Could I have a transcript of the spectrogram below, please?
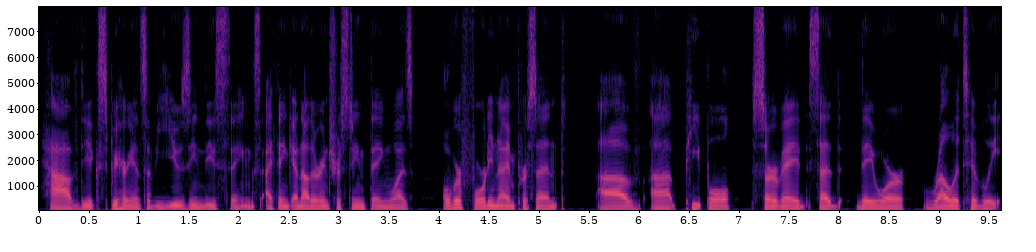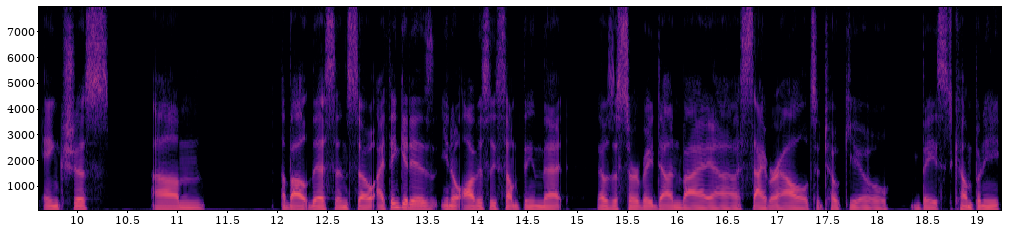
have the experience of using these things. I think another interesting thing was over 49% of uh, people surveyed said they were relatively anxious um, about this, and so I think it is you know obviously something that that was a survey done by uh, Cyber Owl. It's a Tokyo-based company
